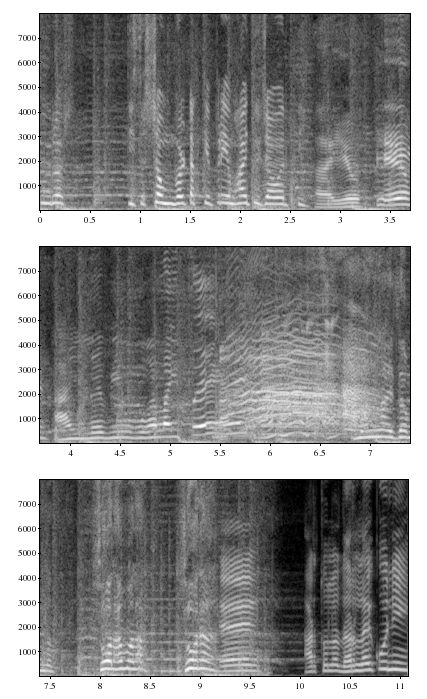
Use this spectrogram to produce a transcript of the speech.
सूरज तिचं शंभर टक्के प्रेम आहे तुझ्यावरती. मला नाही जमणार. सोना मला सोना. अरे तुला धरलंय कोणी?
